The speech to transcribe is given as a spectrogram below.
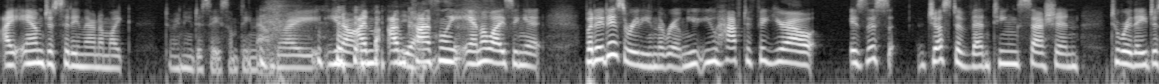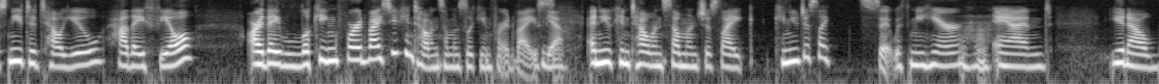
I am just sitting there and I'm like, do I need to say something now? Do I, you know, I'm I'm Yeah. constantly analyzing it, but it is reading the room. You you have to figure out is this just a venting session to where they just need to tell you how they feel? Are they looking for advice? You can tell when someone's looking for advice. Yeah. And you can tell when someone's just like, can you just like sit with me here? Mm-hmm. And, you know,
